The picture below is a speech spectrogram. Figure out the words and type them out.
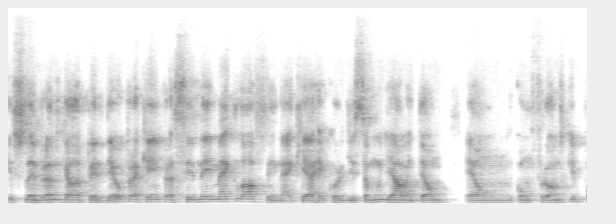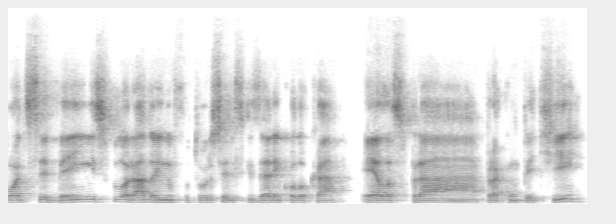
Isso lembrando que ela perdeu para quem? Para Sidney McLaughlin, né? Que é a recordista mundial. Então é um confronto que pode ser bem explorado aí no futuro se eles quiserem colocar elas para competir.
